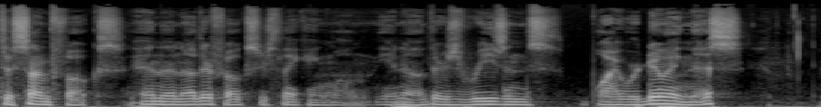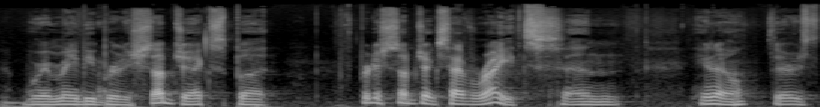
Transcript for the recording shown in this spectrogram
to some folks. And then other folks are thinking, well, you know, there's reasons why we're doing this. We're maybe British subjects, but British subjects have rights. And, you know, there's,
